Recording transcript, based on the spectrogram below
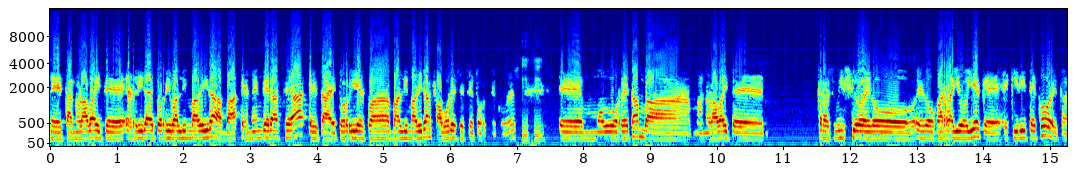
eta nolabait e, herrira etorri baldin badira, ba, hemen geratzea, eta etorri ez ba, baldin badira, favorez ez etortzeko, ez? e, modu horretan, ba, ba nolabait, e, transmisio edo edo garraio horiek e, ekiriteko eta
